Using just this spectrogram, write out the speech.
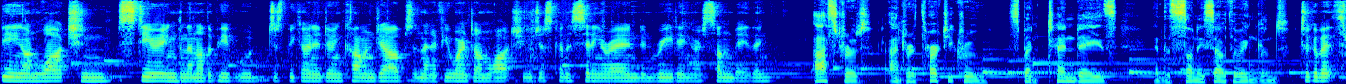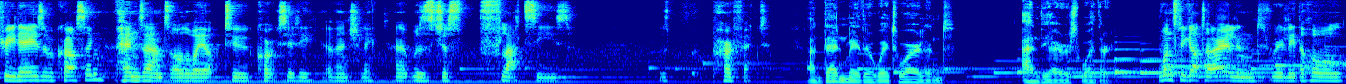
being on watch and steering, and then other people would just be kind of doing common jobs. And then if you weren't on watch, you were just kind of sitting around and reading or sunbathing. Astrid and her 30 crew spent 10 days in the sunny south of England. Took about three days of a crossing, Penzance all the way up to Cork City eventually, and it was just flat seas. It was perfect. and then made their way to Ireland and the Irish weather. Once we got to Ireland, really the whole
